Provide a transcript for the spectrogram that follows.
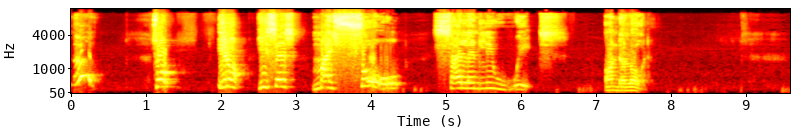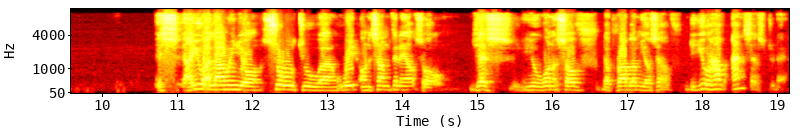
No. So, you know, he says, my soul silently waits on the Lord. Is, are you allowing your soul to uh, wait on something else or just you want to solve the problem yourself? Do you have answers to that?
